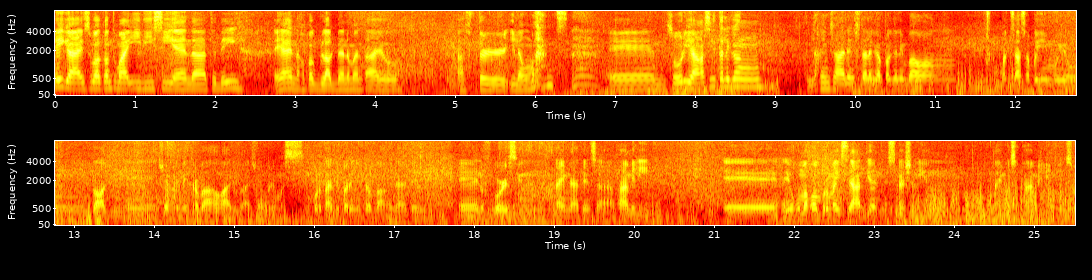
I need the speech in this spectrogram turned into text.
Hey guys, welcome to my EDC and uh, today, ayan, nakapag-vlog na naman tayo after ilang months. And sorry ah, kasi talagang ang laking challenge talaga pag halimbawang pagsasabayin mo yung vlogging eh, syempre may trabaho ka, di ba? Syempre mas importante pa rin yung trabaho natin. And of course, yung time natin sa family. Eh, ayoko ma-compromise sa yun, especially yung time ko sa family ko. So,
